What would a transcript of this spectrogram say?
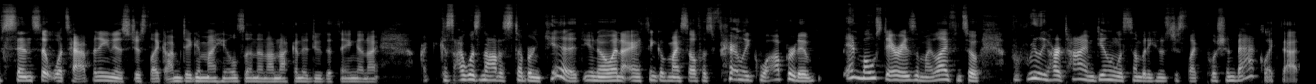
sense that what's happening is just like I'm digging my heels in and I'm not going to do the thing, and I because I, was not a stubborn kid, you know, and I think of myself as fairly cooperative in most areas of my life, and so I have a really hard time dealing with somebody who's just like pushing back like that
